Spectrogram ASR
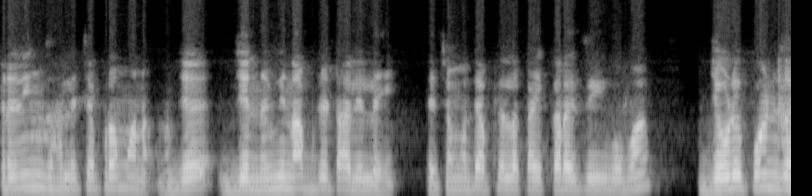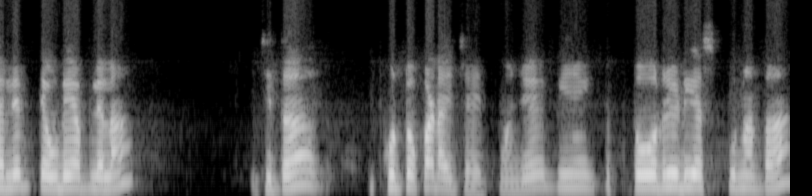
ट्रेनिंग झाल्याच्या प्रमाण म्हणजे जे नवीन अपडेट आलेलं आहे त्याच्यामध्ये आपल्याला काय करायचं की बाबा जेवढे पॉईंट झाले तेवढे आपल्याला तिथं फोटो काढायचे आहेत. म्हणजे की तो रेडियस पूर्णतः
